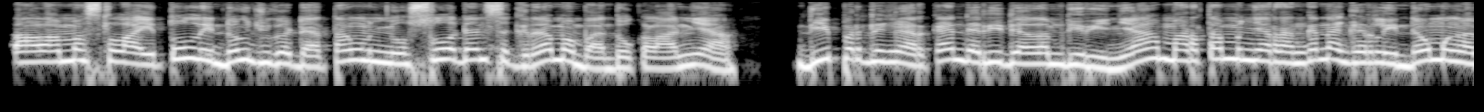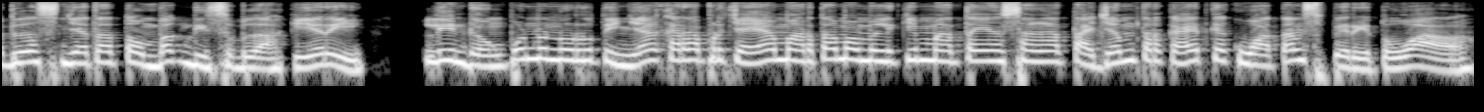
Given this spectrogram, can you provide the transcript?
Tak lama setelah itu, Lindong juga datang menyusul dan segera membantu klannya. Diperdengarkan dari dalam dirinya, Marta menyarankan agar Lindong mengambil senjata tombak di sebelah kiri. Lindong pun menurutinya karena percaya Marta memiliki mata yang sangat tajam terkait kekuatan spiritual.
